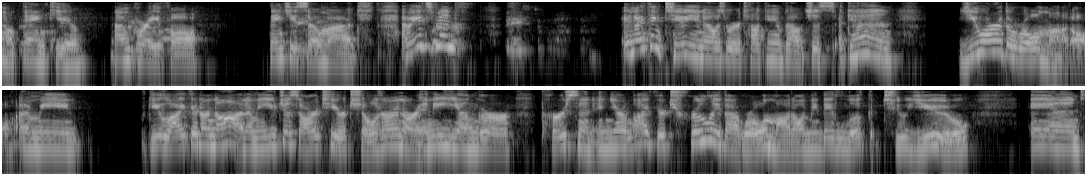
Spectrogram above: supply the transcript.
Oh, thank you. I'm grateful. Thank you so much. I mean, it's been, and I think too, you know, as we were talking about just again, you are the role model. I mean, you like it or not? I mean, you just are to your children or any younger person in your life. You're truly that role model. I mean, they look to you. And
